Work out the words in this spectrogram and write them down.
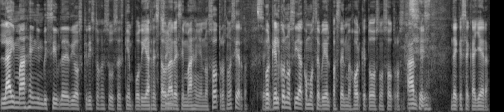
la imagen invisible de Dios, Cristo Jesús, es quien podía restaurar esa imagen en nosotros, ¿no es cierto? Porque Él conocía cómo se veía el pastel mejor que todos nosotros antes de que se cayera.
